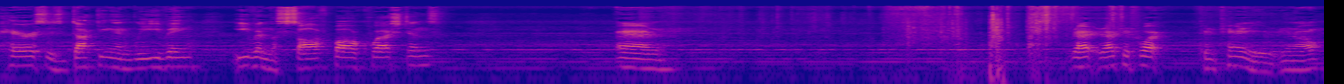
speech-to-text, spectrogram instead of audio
Harris is ducking and weaving even the softball questions. And that that's just what continued, you know.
